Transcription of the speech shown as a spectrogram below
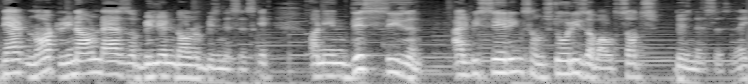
they are not renowned as a billion dollar businesses के अनि in this season I be sharing some stories about such businesses है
